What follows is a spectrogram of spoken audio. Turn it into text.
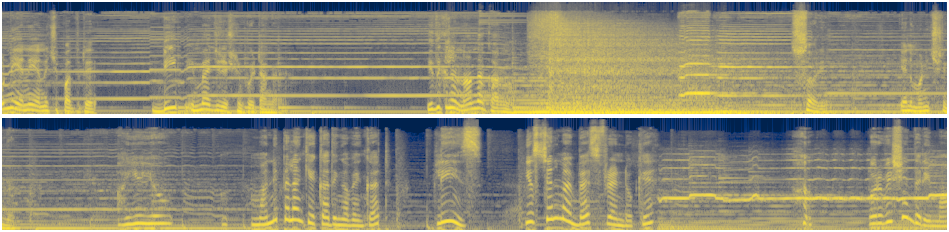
ஒன்று என்ன நினச்சி பார்த்துட்டு டீப் இமேஜினேஷன் போயிட்டாங்க. இதுக்கெல்லாம் நான் தான் காரணம். சாரி என்னை மன்னிச்சிடுங்க. ஐயோ மன்னிப்பெல்லாம் கேட்காதீங்க Venkat. Please you still my best friend okay ஒரு விஷயம் தெரியுமா?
